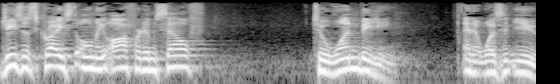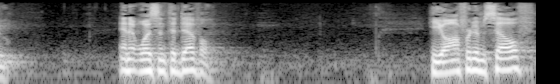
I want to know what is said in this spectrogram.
Jesus Christ only offered Himself to one being, and it wasn't you, and it wasn't the devil. He offered Himself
